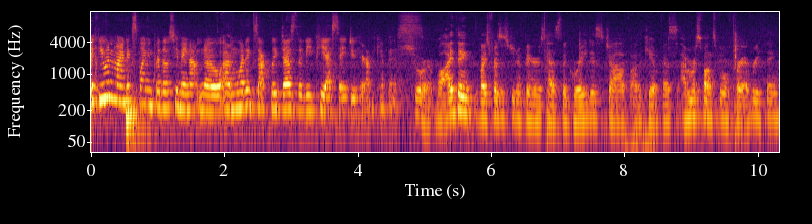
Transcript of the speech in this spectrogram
if you wouldn't mind explaining for those who may not know, um, what exactly does the VPSA do here on campus? Sure. Well, I think Vice President of Student Affairs has the greatest job on campus. I'm responsible for everything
